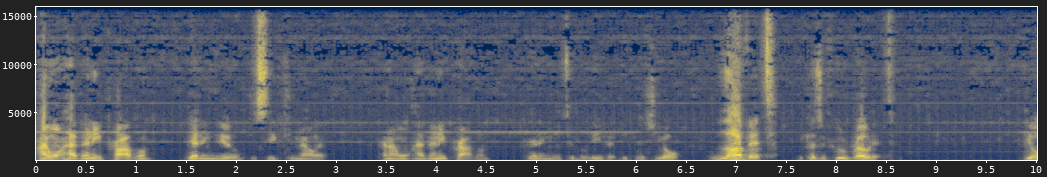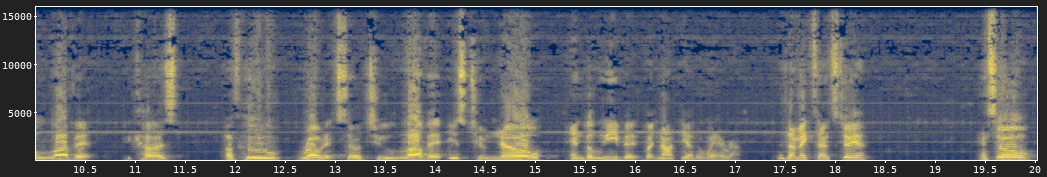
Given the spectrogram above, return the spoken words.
I won't have any problem getting you to seek to know it. And I won't have any problem getting you to believe it because you'll love it because of who wrote it. You'll love it because of who wrote it. So to love it is to know and believe it, but not the other way around. Does that make sense to you? And so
